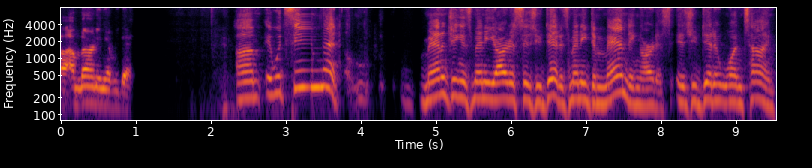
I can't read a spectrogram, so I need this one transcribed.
uh, I'm learning every day. Um, it would seem that managing as many artists as you did, as many demanding artists as you did at one time,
